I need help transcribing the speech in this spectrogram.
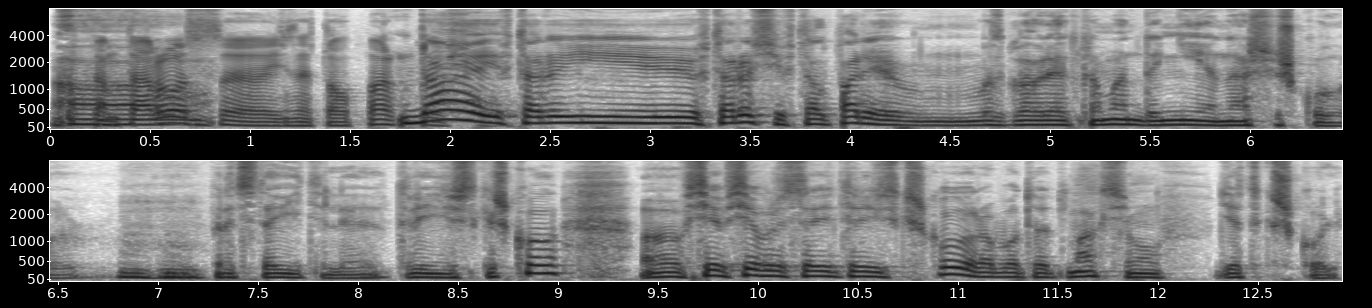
Там а, Тарос, не знаю, Толпар. Да, и второй, и в Таросе, и в Толпаре возглавляет команда не нашей школы, угу. представители тренерской школы. А, все, все представители тренерской школы работают максимум в детской школе.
